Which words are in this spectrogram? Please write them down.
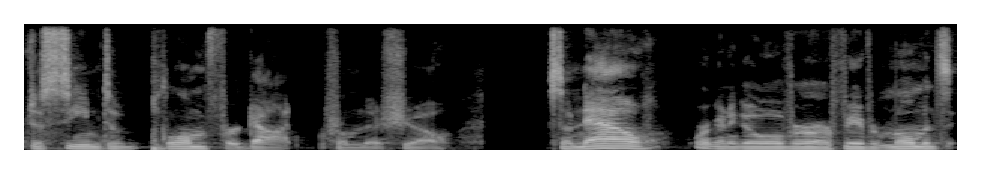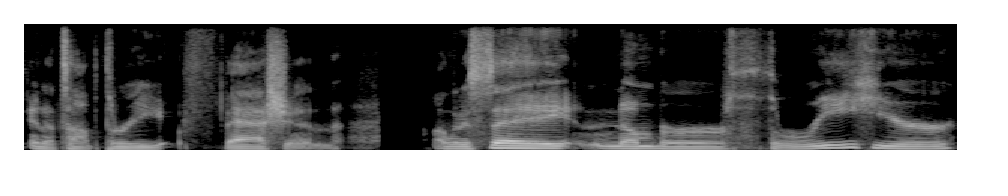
just seem to plumb forgot from this show. So now we're going to go over our favorite moments in a top three fashion. I'm going to say number three here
